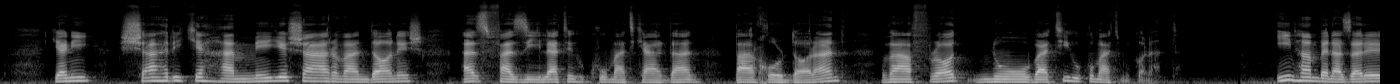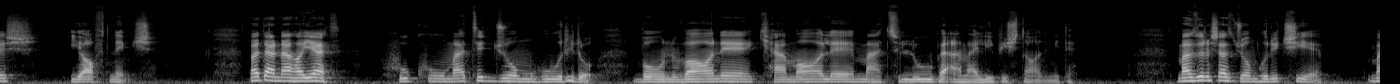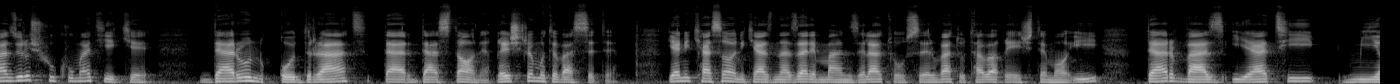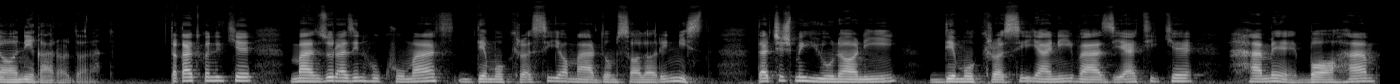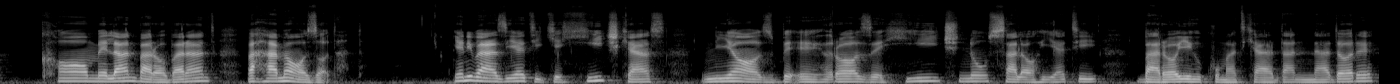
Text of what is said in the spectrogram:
یعنی شهری که همه شهروندانش از فضیلت حکومت کردن برخوردارند و افراد نوبتی حکومت می کنند این هم به نظرش یافت نمیشه. و در نهایت حکومت جمهوری رو به عنوان کمال مطلوب عملی پیشنهاد میده. منظورش از جمهوری چیه؟ منظورش حکومتیه که در اون قدرت در دستان قشر متوسطه. یعنی کسانی که از نظر منزلت و ثروت و طبقه اجتماعی در وضعیتی میانی قرار دارند. دقت کنید که منظور از این حکومت دموکراسی یا مردم سالاری نیست. در چشم یونانی دموکراسی یعنی وضعیتی که همه با هم کاملا برابرند و همه آزادند. یعنی وضعیتی که هیچ کس نیاز به احراز هیچ نوع صلاحیتی برای حکومت کردن نداره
